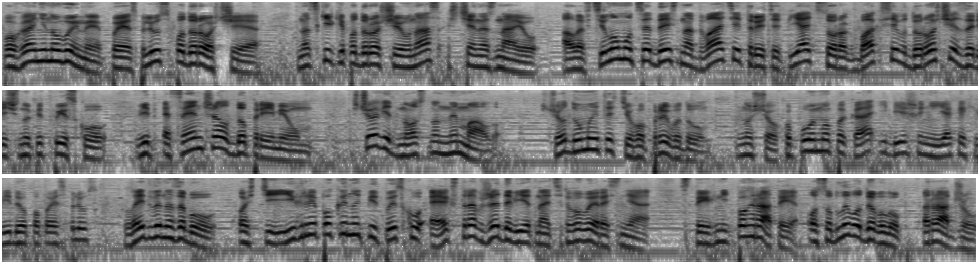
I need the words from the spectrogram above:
Погані новини. PS Plus подорожчає. Наскільки подорожчає у нас, ще не знаю. Але в цілому це десь на 20, 35, 40 баксів дорожче за річну підписку від Essential до Premium, що відносно немало. Що думаєте з цього приводу? Ну що, купуємо ПК і більше ніяких відео по PS Plus? Ледь ви не забув. Ось ці ігри покинуть підписку екстра вже 19 вересня. Встигніть пограти, особливо Develop, раджу.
